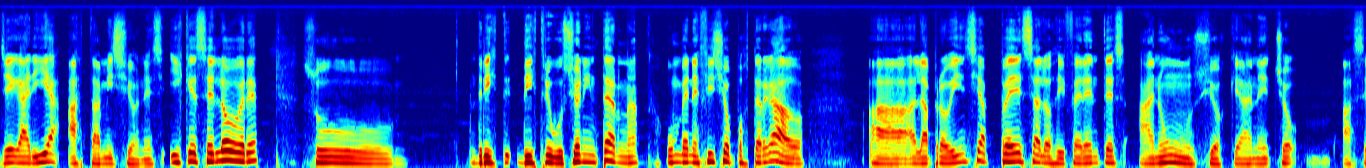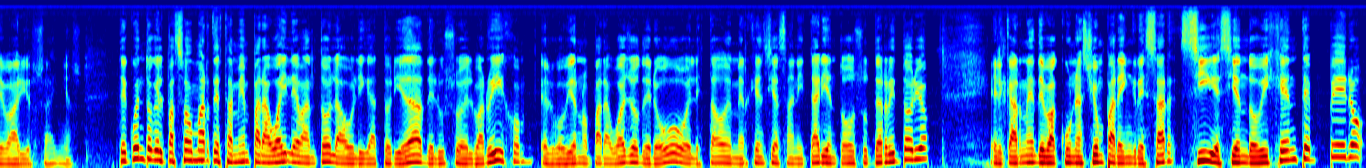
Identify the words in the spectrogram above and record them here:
llegaría hasta Misiones y que se logre su distribución interna, un beneficio postergado a, la provincia pese a los diferentes anuncios que han hecho hace varios años. Te cuento que el pasado martes también Paraguay levantó la obligatoriedad del uso del barbijo. El gobierno paraguayo derogó el estado de emergencia sanitaria en todo su territorio. El carnet de vacunación para ingresar sigue siendo vigente, pero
